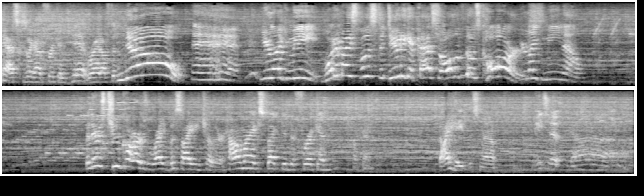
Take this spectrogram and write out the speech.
Yeah, it's because I got freaking hit right off the. No! you're like me. What am I supposed to do to get past all of those cars? You're like me now. But there's two cars right beside each other. How am I expected to frickin'... Okay. I hate this map. Me too. God.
